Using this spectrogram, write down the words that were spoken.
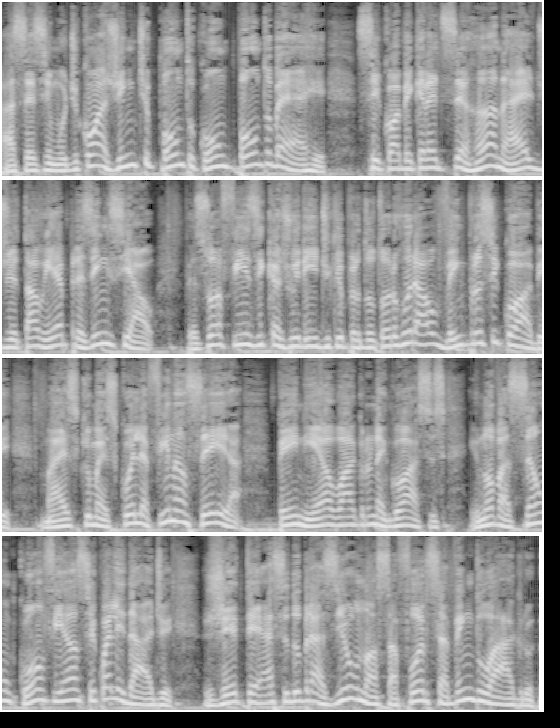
Acesse mudecomagente.com.br. Cicobi Crédito Serrana é digital e é presencial. Pessoa física, jurídica e produtor rural vem pro Cicobi. Mais que uma escolha financeira. PNL Agronegócio negócios, inovação, confiança e qualidade. GTS do Brasil, nossa força vem do agro.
